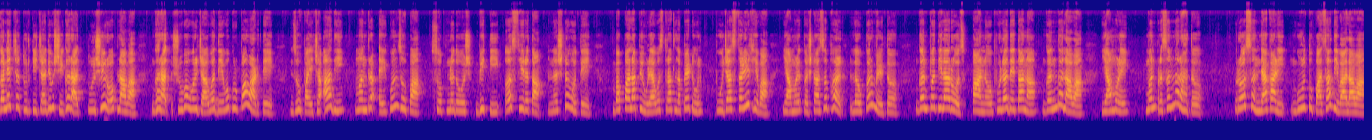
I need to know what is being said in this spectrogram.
गणेश चतुर्थीच्या दिवशी घरात तुळशी रोप लावा. घरात शुभ ऊर्जा व देवकृपा वाढते. झोपायच्या आधी मंत्र ऐकून झोपा. स्वप्नदोष भीती अस्थिरता नष्ट होते. बाप्पाला पिवळ्या वस्त्रात लपेटून पूजास्थळी ठेवा. यामुळे कष्टाचं फळ लवकर मिळतं. गणपतीला रोज पानं फुलं देताना गंध लावा यामुळे मन प्रसन्न राहतं. रोज संध्याकाळी गुळ तुपाचा दिवा लावा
